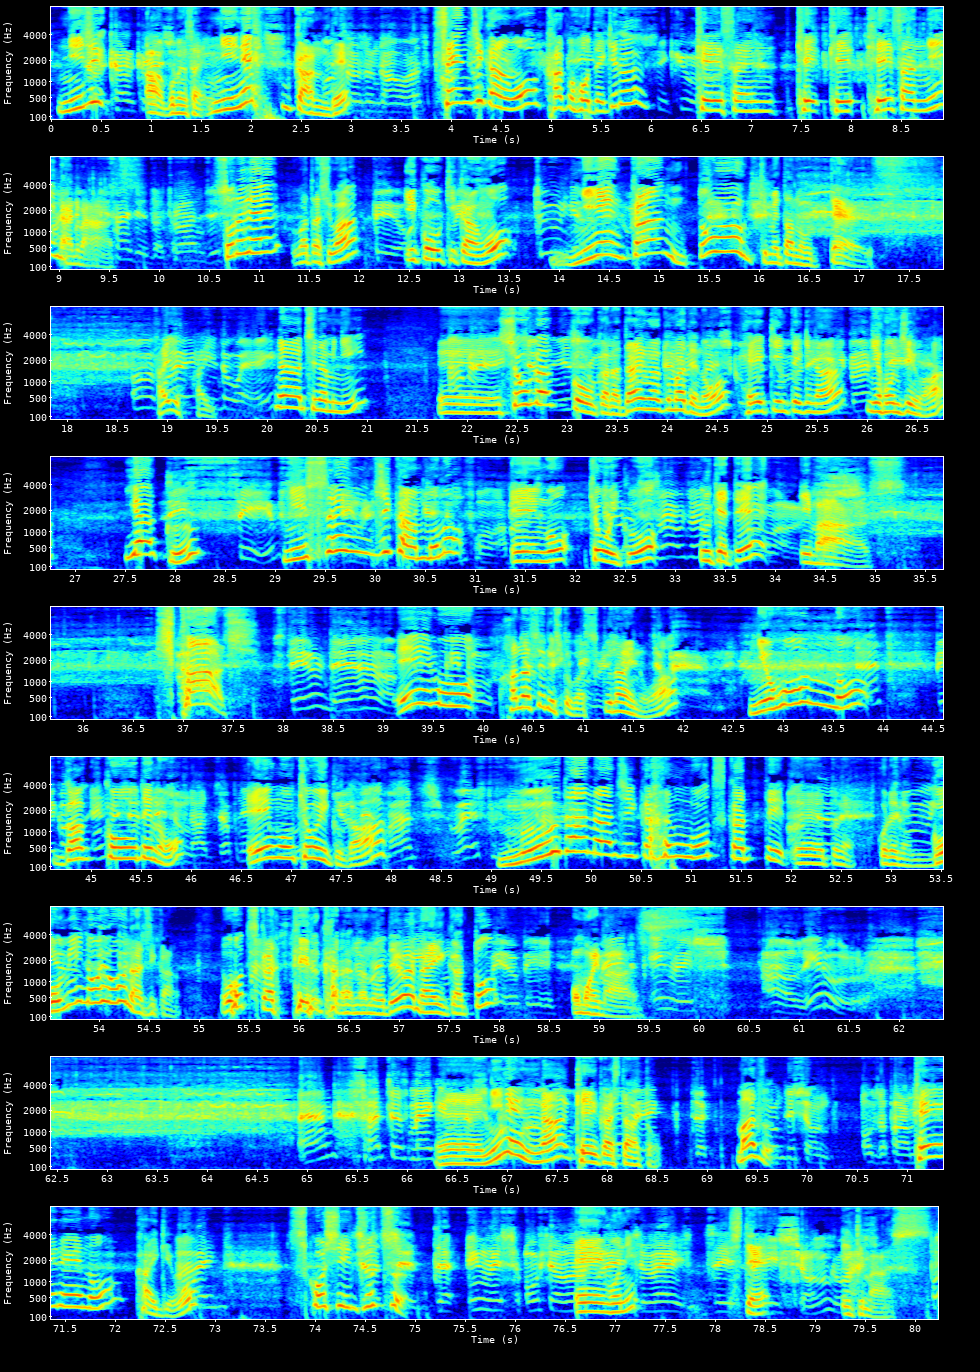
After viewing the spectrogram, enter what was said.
2時、あ、ごめんなさい。2年間で1000時間を確保できる計算、計計計算になります。それで私は移行期間を2年間と決めたのです。はいはい。なちなみに、えー小学校から大学までの平均的な日本人は約2000時間もの英語教育を受けています。しかし、英語を話せる人が少ないのは、日本の学校での英語教育が無駄な時間を使って、えっ、とね、これね、ゴミのような時間を使っているからなのではないかと思います。えー、2年が経過した後、まず、定例の会議を少しずつ英語にしていきます。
